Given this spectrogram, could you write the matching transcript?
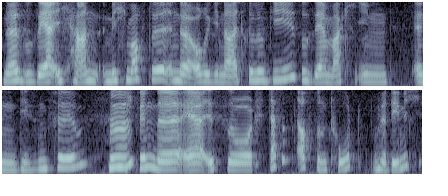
ne, so sehr ich Han nicht mochte in der Originaltrilogie, so sehr mag ich ihn in diesem Film. Hm? Ich finde, er ist so. Das ist auch so ein Tod, über den ich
